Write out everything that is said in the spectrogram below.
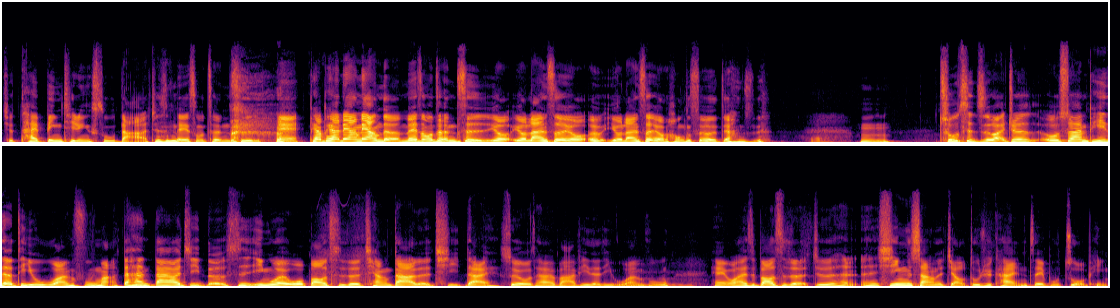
就太冰淇淋苏打，就是没什么层次，哎、欸，漂漂亮亮的，没什么层次，有有蓝色，有呃有蓝色，有红色这样子，哦、嗯，除此之外，就是我虽然批的体无完肤嘛，但大家要记得，是因为我抱持着强大的期待，所以我才会把它批的体无完肤。嗯嘿，我还是抱持着就是很很欣赏的角度去看这部作品，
